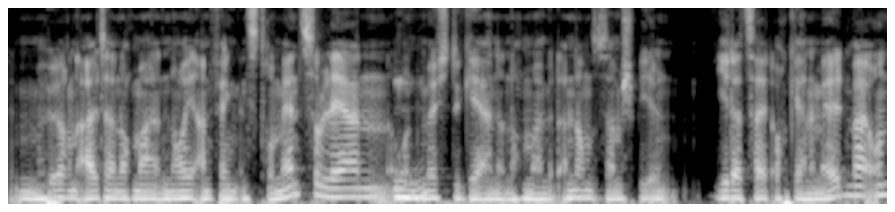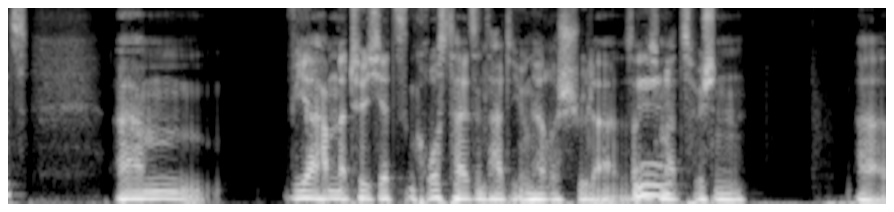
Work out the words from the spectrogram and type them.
im höheren Alter nochmal neu anfängt, Instrument zu lernen Mhm. und möchte gerne nochmal mit anderen zusammenspielen, jederzeit auch gerne melden bei uns. Ähm, wir haben natürlich jetzt, ein Großteil sind halt die jüngere Schüler, sage ich Mhm. mal, zwischen äh,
